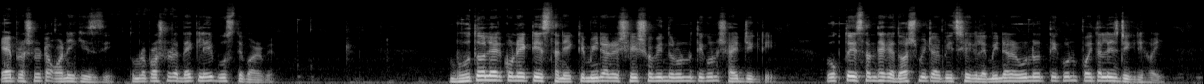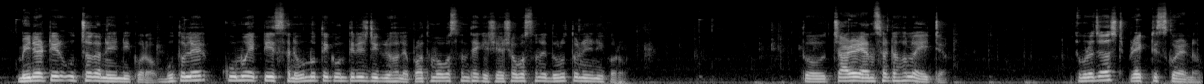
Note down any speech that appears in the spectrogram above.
এই প্রশ্নটা অনেক ইজি তোমরা প্রশ্নটা দেখলেই বুঝতে পারবে। ভূতলের কোনো একটি স্থানে একটি মিনারের শীর্ষবিন্দুর উন্নতি কোণ ষাট ডিগ্রি। উক্ত স্থান থেকে দশ মিটার পিছিয়ে গেলে মিনারের উন্নতি কোণ পঁয়তাল্লিশ ডিগ্রি হয়। মিনারটির উচ্চতা নির্ণয় করো। বোতলের কোনো একটি স্থানে উন্নতি কোণ তিরিশ ডিগ্রি হলে প্রথম অবস্থান থেকে শেষ অবস্থানের দূরত্ব নির্ণয় করো। তো চারের অ্যান্সারটা হলো এইটা। তোমরা জাস্ট প্র্যাকটিস করে নাও।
